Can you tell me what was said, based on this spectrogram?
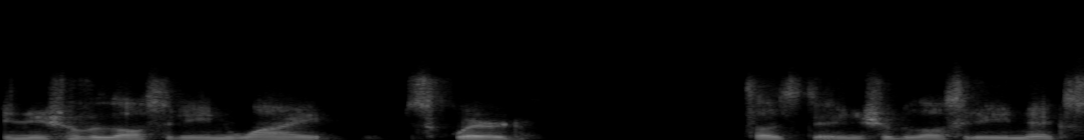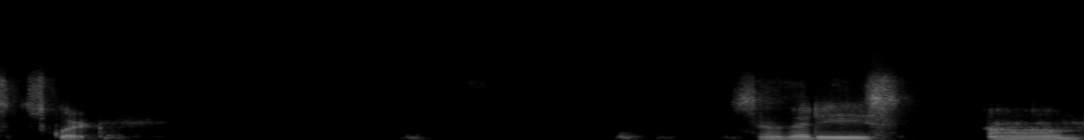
initial velocity in y squared plus the initial velocity in x squared. So that is 9.9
